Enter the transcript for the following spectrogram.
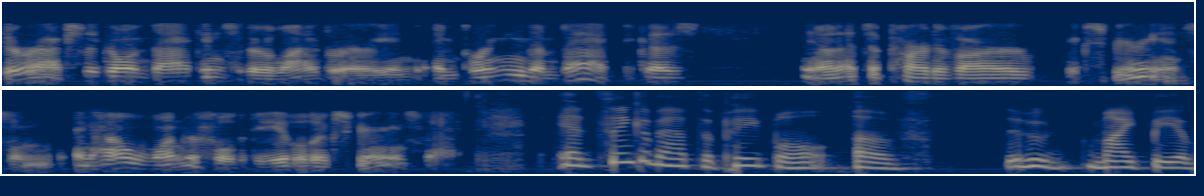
they're actually going back into their library and, and bringing them back because you know that's a part of our experience and, and how wonderful to be able to experience that and think about the people of who might be a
